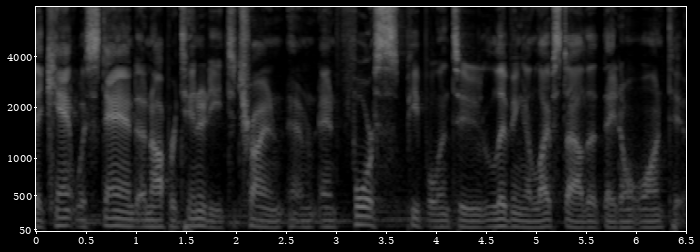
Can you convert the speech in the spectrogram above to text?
They can't withstand an opportunity to try and, and, and force people into living a lifestyle that they don't want to.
